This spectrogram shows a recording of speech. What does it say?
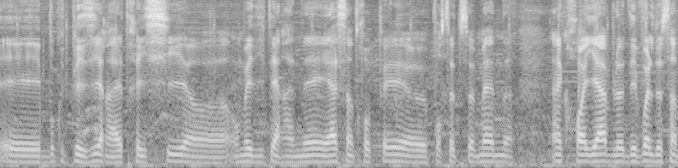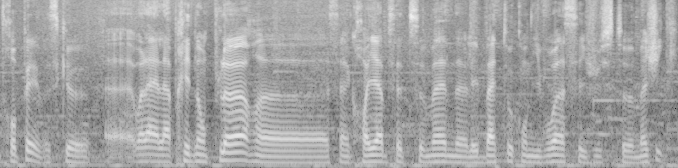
et beaucoup de plaisir à être ici euh, en Méditerranée et à Saint-Tropez euh, pour cette semaine incroyable des voiles de Saint-Tropez parce que euh, voilà elle a pris de l'ampleur c'est incroyable cette semaine les bateaux qu'on y voit c'est juste magique.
